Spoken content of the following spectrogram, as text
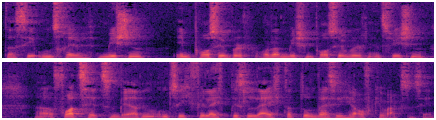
dass sie unsere Mission Impossible oder Mission Possible inzwischen äh, fortsetzen werden und sich vielleicht ein bisschen leichter tun, weil sie hier aufgewachsen sind.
